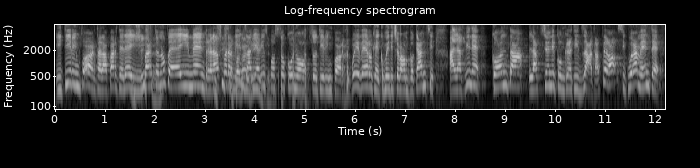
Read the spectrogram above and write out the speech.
i tiri in porta da parte dei Insiste. partenopei, mentre la squadra a di Inzaghi ha risposto con 8 tiri in porta. Poi è vero che, come dicevamo poc'anzi, alla fine conta l'azione concretizzata, però sicuramente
